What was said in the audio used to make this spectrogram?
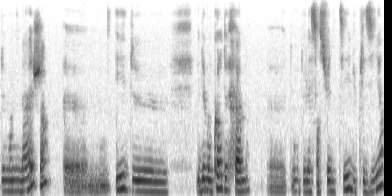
de mon image euh, et, de, de mon corps de femme, euh, donc de la sensualité, du plaisir.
